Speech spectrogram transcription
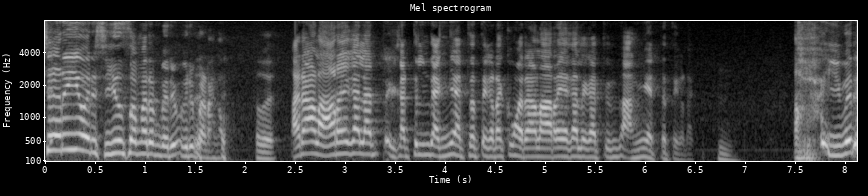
ചെറിയൊരു ശീതസമരം വരും ഒരു പിണങ്ങും ഒരാൾ ആറേകാൽ കട്ടിലിന്റെ അങ്ങേ അറ്റത്ത് കിടക്കും ഒരാൾ ആറേകാൽ കട്ടിലിന്റെ അങ്ങേ അറ്റത്ത് കിടക്കും. അപ്പൊ ഇവർ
